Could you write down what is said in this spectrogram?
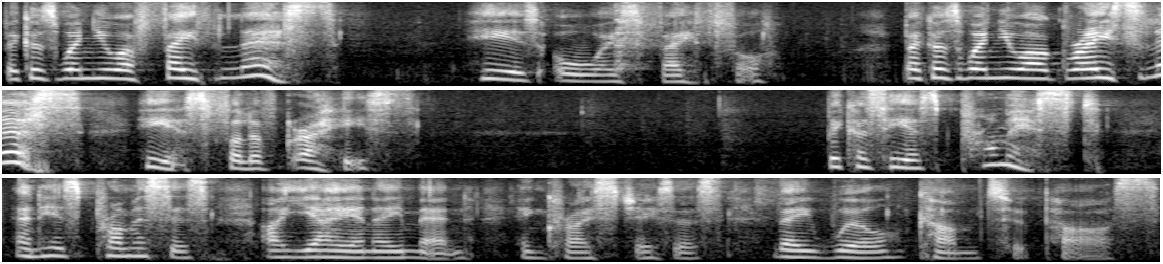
Because when you are faithless, he is always faithful. Because when you are graceless, He is full of grace. Because He has promised, and His promises are yea and amen in Christ Jesus. They will come to pass.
